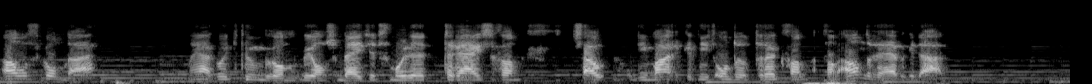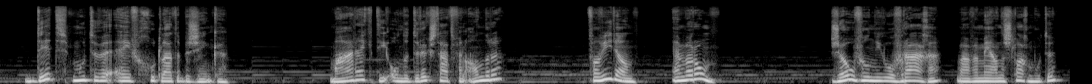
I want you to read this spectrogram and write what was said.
Alles kon daar. Maar ja, goed, toen begon bij ons een beetje het vermoeden te reizen van... zou die Mark het niet onder druk van, van anderen hebben gedaan? Dit moeten we even goed laten bezinken. Marek die onder druk staat van anderen? Van wie dan? En waarom? Zoveel nieuwe vragen waar we mee aan de slag moeten.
